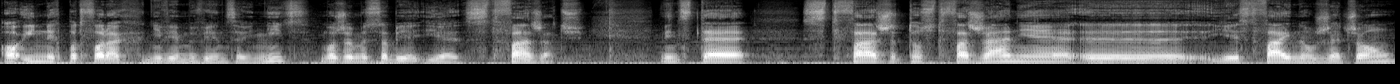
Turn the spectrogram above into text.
O innych potworach nie wiemy więcej nic, możemy sobie je stwarzać. Więc te stwarz, to stwarzanie y, jest fajną rzeczą.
